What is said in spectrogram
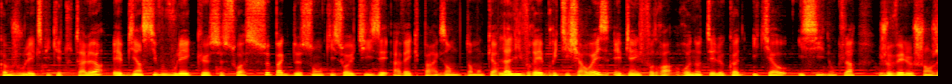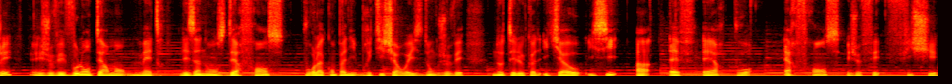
comme je vous l'ai expliqué tout à l'heure, eh bien, si vous voulez que ce soit ce pack de son qui soit utilisé avec, par exemple, dans mon cas la livrée British Airways, eh bien il faudra renoter le code ICAO ici. Donc là, je vais le changer et je vais volontairement mettre les annonces d'Air France pour la compagnie British Airways. Donc je vais noter le code ICAO ici, AFR pour Air France et je fais fichier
